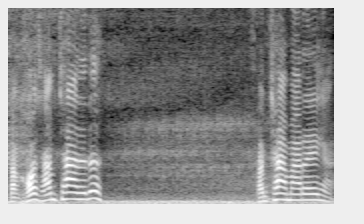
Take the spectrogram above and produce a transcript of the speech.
สั่งขอสามชาเลยเด้อสามชามาแรงอะ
